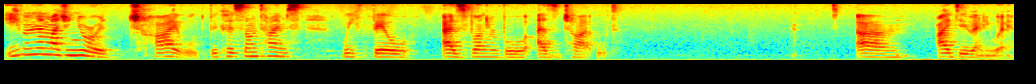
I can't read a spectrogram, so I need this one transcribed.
even imagine you're a child because sometimes we feel as vulnerable as a child. Um, I do anyway.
